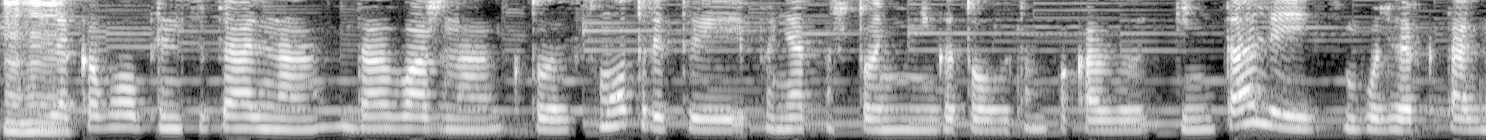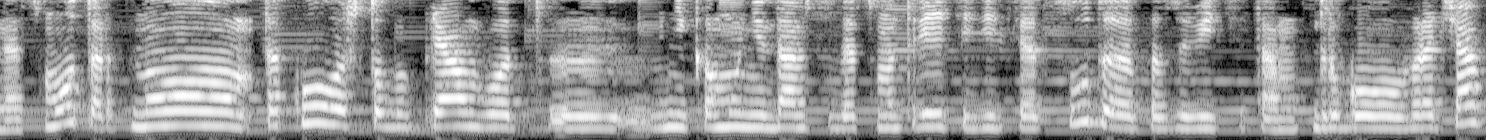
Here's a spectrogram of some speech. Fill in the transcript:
Мгм. для кого принципиально да, важно, кто их смотрит, и понятно, что они не готовы там показывать гениталии, тем более ректальный осмотр. Но такого, чтобы прям вот э, никому не дам себя смотреть, идите отсюда, позовите там другого врача.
